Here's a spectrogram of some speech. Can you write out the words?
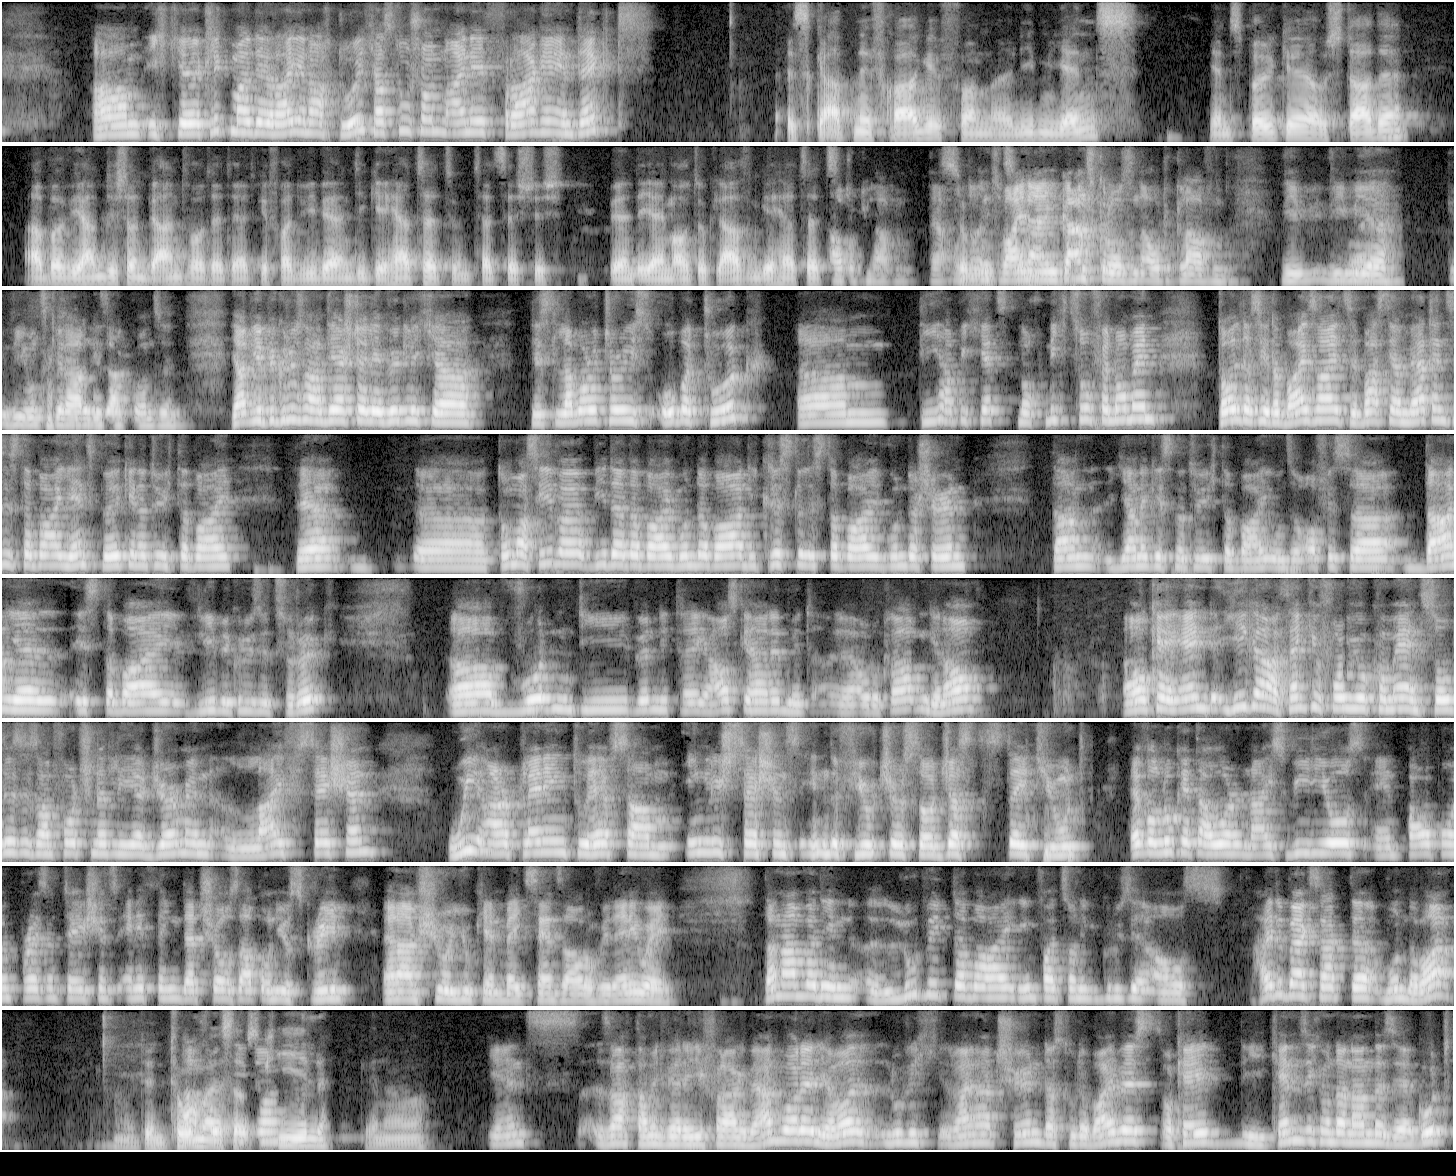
Ähm, ich äh, klicke mal der Reihe nach durch. Hast du schon eine Frage entdeckt? Es gab eine Frage vom äh, lieben Jens, Jens Bölke aus Stade, aber wir haben die schon beantwortet. Er hat gefragt, wie werden die gehärtet und tatsächlich werden die ja im Autoklaven gehärtet. Autoklaven, ja. Und, und zwar in einem ganz großen Autoklaven, wie, wie, ja. mir, wie uns gerade gesagt worden sind. Ja, wir begrüßen an der Stelle wirklich äh, des Laboratories Oberturk. Ähm, die habe ich jetzt noch nicht so vernommen. Toll, dass ihr dabei seid. Sebastian Mertens ist dabei, Jens Bölke natürlich dabei, der äh, Thomas Heber wieder dabei, wunderbar. Die Christel ist dabei, wunderschön. Dann Yannick ist natürlich dabei, unser Officer. Daniel ist dabei. Liebe Grüße zurück. Äh, wurden, die, würden die Träger ausgehärtet mit äh, Autoklaven, genau. Okay, and Yiga, thank you for your comment. So this is unfortunately a German live session. We are planning to have some English sessions in the future, so just stay tuned. have a look at our nice videos and PowerPoint presentations, anything that shows up on your screen, and I'm sure you can make sense out of it anyway. Dann haben wir den Ludwig dabei, ebenfalls sonnige Grüße aus Heidelberg, sagt er. Wunderbar. Den Thomas aus Kiel, genau. Jens sagt, damit wäre die Frage beantwortet. Jawohl, Ludwig Reinhardt, schön, dass du dabei bist. Okay, die kennen sich untereinander, sehr gut.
